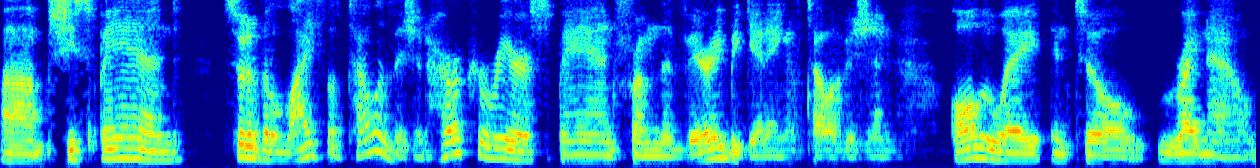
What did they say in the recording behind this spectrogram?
um, she spanned sort of the life of television. Her career spanned from the very beginning of television all the way until right now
